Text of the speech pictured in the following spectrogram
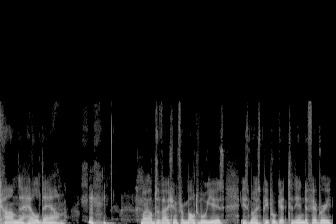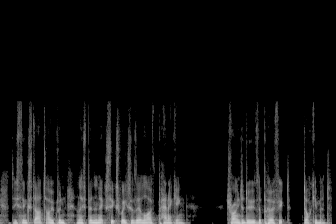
calm the hell down. My observation from multiple years is most people get to the end of February, these things start to open, and they spend the next six weeks of their life panicking trying to do the perfect document.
